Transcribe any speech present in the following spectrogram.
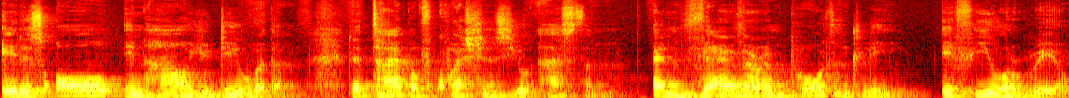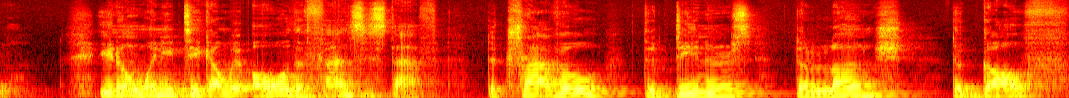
It is all in how you deal with them, the type of questions you ask them, and very, very importantly, if you are real. You know, when you take away all the fancy stuff, the travel, the dinners, the lunch, the golf,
